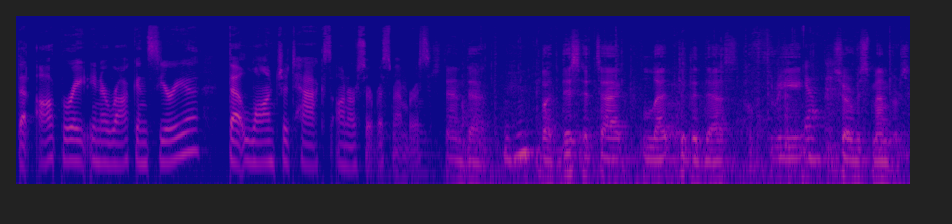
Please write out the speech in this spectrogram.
that operate in Iraq and Syria that launch attacks on our service members. I understand that. Mm-hmm. But this attack led to the death of three yeah. service members.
